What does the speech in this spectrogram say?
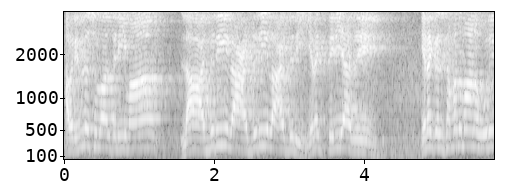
அவர் என்ன சொல்லுவார் தெரியுமா? லா அதிரி லா அதிரி லா அதிரி. எனக்கு தெரியாது. எனக்கு அது சம்பந்தமான ஒரு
